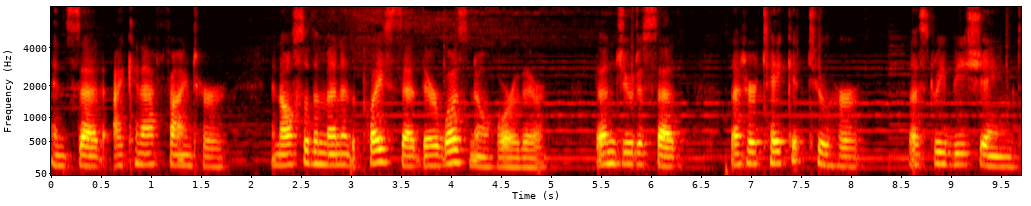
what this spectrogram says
and said, I cannot find her. And also the men of the place said, There was no whore there. Then Judah said, Let her take it to her, lest we be shamed.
